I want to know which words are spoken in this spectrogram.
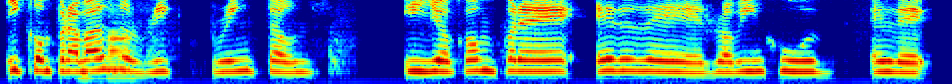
y comprabas Ajá. los ring- ringtones. Y yo compré el de Robin Hood, el de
